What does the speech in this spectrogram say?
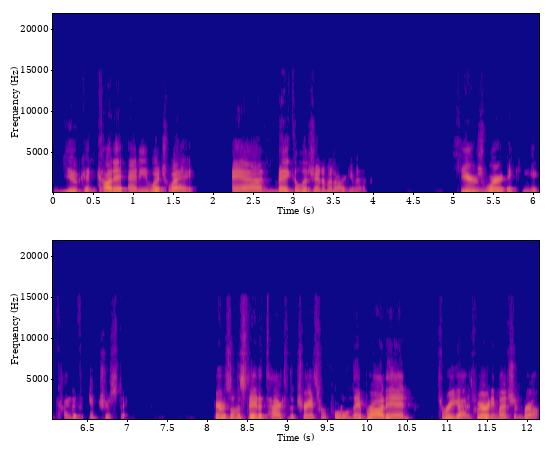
you can cut it any which way and make a legitimate argument. Here's where it can get kind of interesting. Arizona State attacked the transfer portal and they brought in three guys. We already mentioned Brown.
